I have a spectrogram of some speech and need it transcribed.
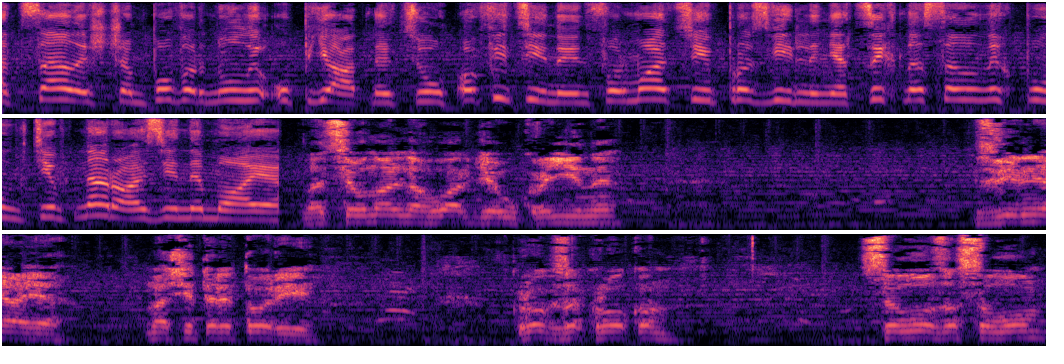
над селищем повернули у п'ятницю. Офіційної інформації про звільнення цих населених пунктів наразі немає. Національна гвардія України звільняє наші території крок за кроком, село за селом.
